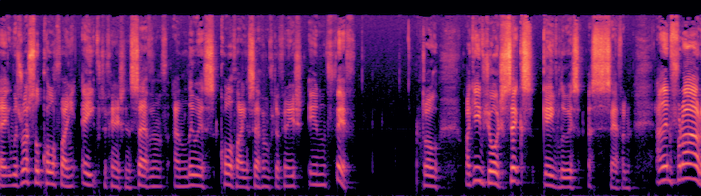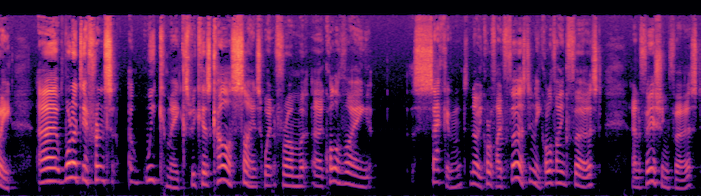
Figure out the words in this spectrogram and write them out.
Uh, it was Russell qualifying eighth to finish in seventh, and Lewis qualifying seventh to finish in fifth. So I gave George six, gave Lewis a seven, and then Ferrari. Uh, what a difference a week makes because Carlos Sainz went from uh, qualifying second. No, he qualified first, didn't he? Qualifying first and finishing first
